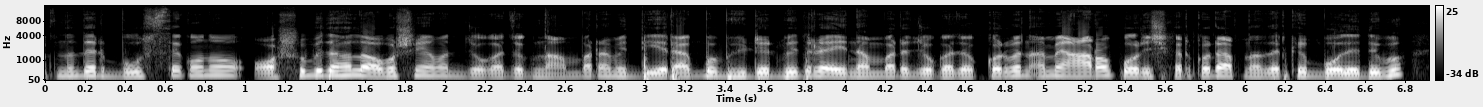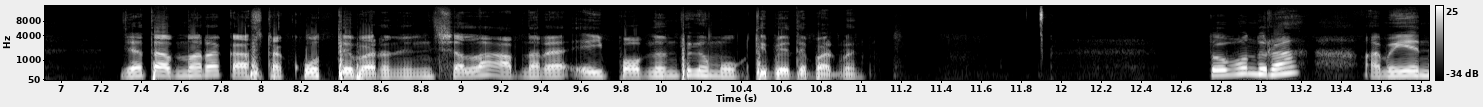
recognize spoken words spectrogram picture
আপনাদের বুঝতে কোনো অসুবিধা হলে অবশ্যই আমার যোগাযোগ নাম্বার আমি দিয়ে রাখব। ভিডিওর ভিতরে এই নাম্বারে যোগাযোগ করবেন। আমি আরও পরিষ্কার করে আপনাদেরকে বলে দিব, যাতে আপনারা কাজটা করতে পারেন। ইনশাল্লাহ আপনারা এই প্রবলেম থেকে মুক্তি পেতে পারবেন। তো বন্ধুরা, আমি এর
